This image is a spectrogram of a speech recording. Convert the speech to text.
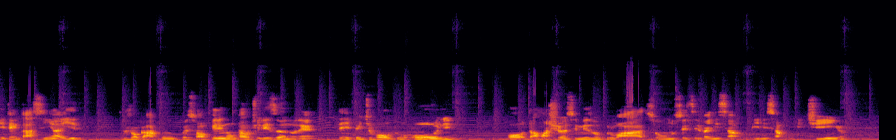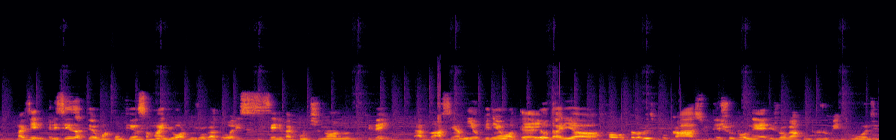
e tentar assim aí jogar com o pessoal que ele não está utilizando, né? De repente volta o Rony, dá uma chance mesmo para o Watson, não sei se ele vai iniciar, iniciar com o Vitinho, mas ele precisa ter uma confiança maior nos jogadores se ele vai continuar no ano que vem. Assim, a minha opinião até, eu daria pelo menos pro Cássio, deixa o Donelli jogar contra o Juventude,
